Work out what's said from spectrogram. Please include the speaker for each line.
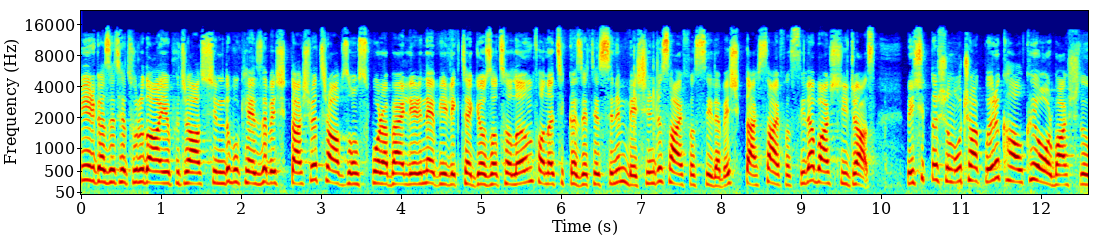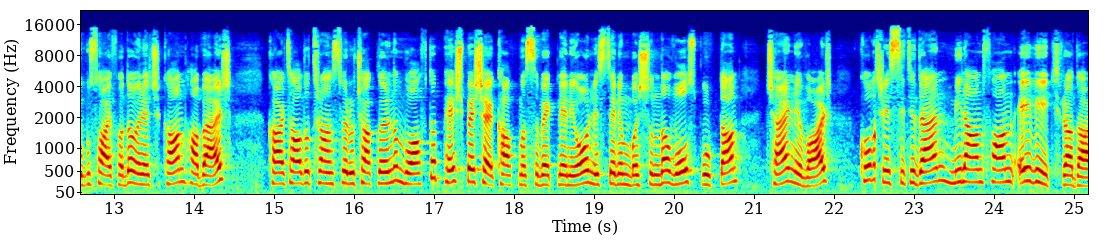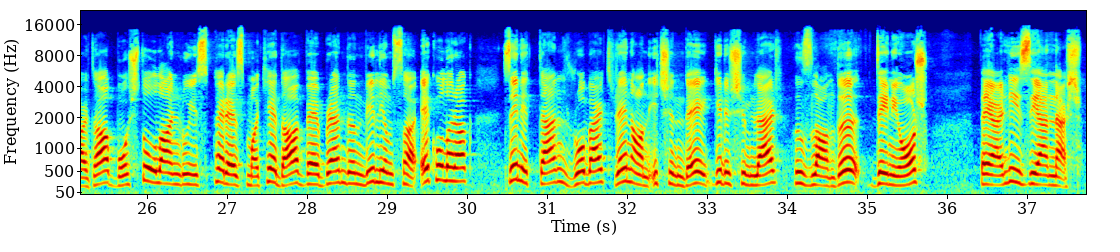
Speaker 1: Bir gazete turu daha yapacağız şimdi. Bu kez de Beşiktaş ve Trabzonspor haberlerine birlikte göz atalım. Fanatik gazetesinin 5. sayfasıyla Beşiktaş sayfasıyla başlayacağız. Beşiktaş'ın uçakları kalkıyor başlığı bu sayfada öne çıkan haber. Kartal'da transfer uçaklarının bu hafta peş peşe kalkması bekleniyor. Listenin başında Wolfsburg'dan Çerni var. Coventry City'den Milan van Eyck radarda, boşta olan Luis Perez Makeda ve Brandon Williams'a ek olarak Zenit'ten Robert Renan için de girişimler hızlandı deniyor. Değerli izleyenler.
